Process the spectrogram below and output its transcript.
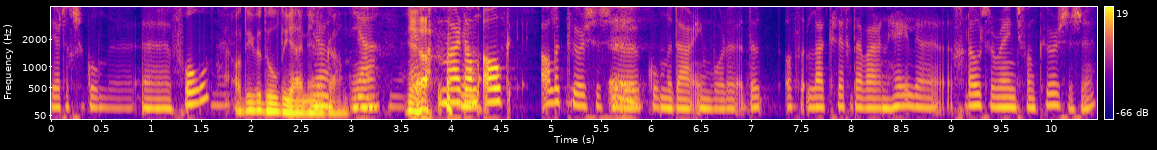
30 seconden eh, vol. oh, die bedoelde jij neem ik Ja. aan. Ja. Ja. Maar dan Ja. ook alle cursussen konden daarin worden. Dat, of laat ik zeggen, daar waren een hele grote range van cursussen.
